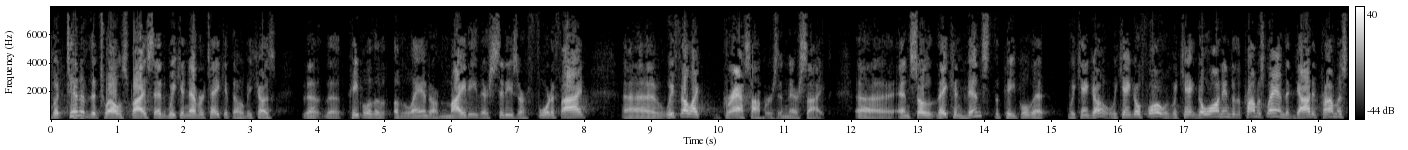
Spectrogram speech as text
But ten of the twelve spies said, "We can never take it, though, because the the people of the of the land are mighty. Their cities are fortified. Uh, we felt like grasshoppers in their sight, uh, and so they convinced the people that we can't go. We can't go forward. We can't go on into the promised land that God had promised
